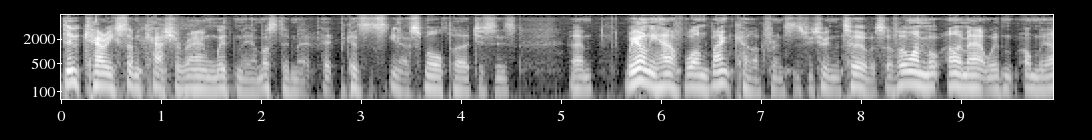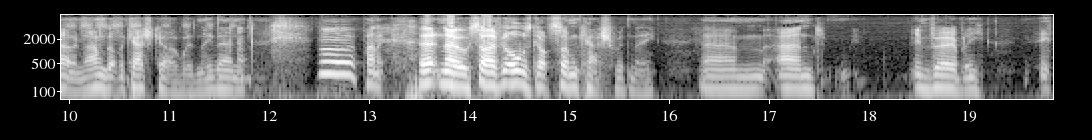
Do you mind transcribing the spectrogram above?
do carry some cash around with me, I must admit, it, because you know small purchases. Um, we only have one bank card, for instance, between the two of us. So if I'm I'm out with on my own, I haven't got the cash card with me, then uh, panic. Uh, no, so I've always got some cash with me, um, and invariably, it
